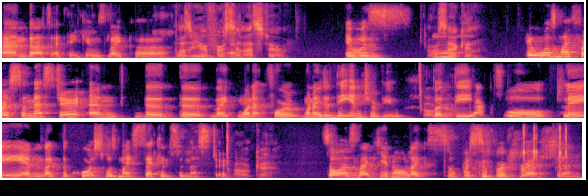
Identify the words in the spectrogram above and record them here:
and that I think it was like. Uh, was it your first semester? It was. Or second. It was my first semester, and the the like when I, for when I did the interview, okay. but the actual play and like the course was my second semester. Okay. So I was like, you know, like super super fresh and.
